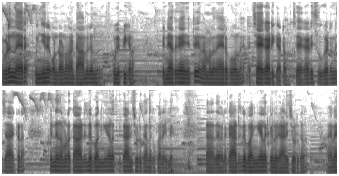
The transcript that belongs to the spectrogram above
ഇവിടെ നിന്ന് നേരെ കുഞ്ഞിനെ കൊണ്ടുപോകണം ആ ഡാമിലൊന്ന് കുളിപ്പിക്കണം. പിന്നെ അത് കഴിഞ്ഞിട്ട് നമ്മൾ നേരെ പോകുന്ന ചേകാടി കേട്ടോ. ചേകാടി സുഖേട്ടന്റെ ചായക്കട. പിന്നെ നമ്മുടെ കാടിന്റെ ഭംഗികളൊക്കെ കാണിച്ചു കൊടുക്കാമെന്നൊക്കെ പറയില്ലേ? അതേപോലെ കാടിന്റെ ഭംഗികളൊക്കെ ഒന്ന് കാണിച്ചു കൊടുക്കണം. അങ്ങനെ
